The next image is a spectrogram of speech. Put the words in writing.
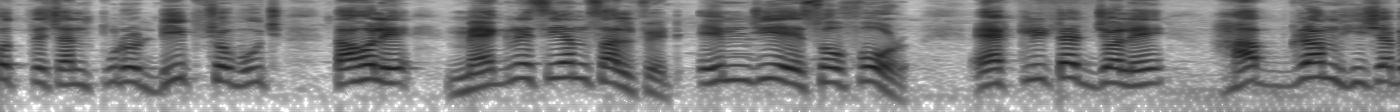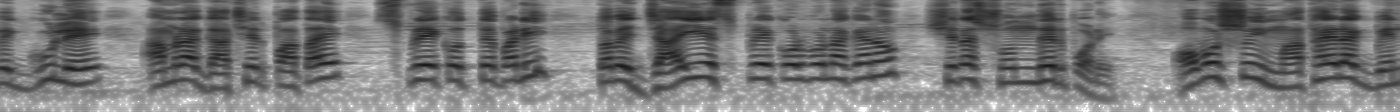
করতে চান, পুরো ডিপ সবুজ, তাহলে ম্যাগনেসিয়াম সালফেট এমজিএসও ফোর এক লিটার জলে হাফ গ্রাম হিসাবে গুলে আমরা গাছের পাতায় স্প্রে করতে পারি, তবে যাই স্প্রে করব না কেন সেটা সন্ধ্যের পরে। অবশ্যই মাথায় রাখবেন,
